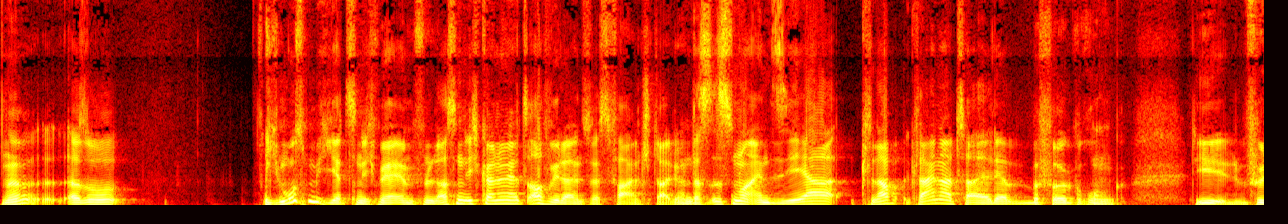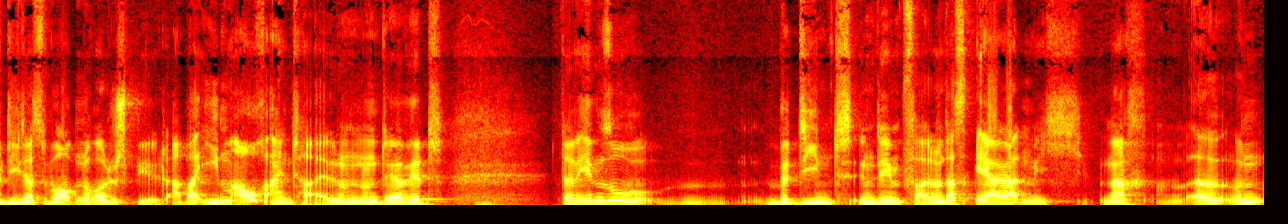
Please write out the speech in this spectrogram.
Ne? Also ich muss mich jetzt nicht mehr impfen lassen, ich kann ja jetzt auch wieder ins Westfalenstadion. Das ist nur ein sehr knapp, kleiner Teil der Bevölkerung, die, für die das überhaupt eine Rolle spielt, aber eben auch ein Teil. Und, und der wird dann eben so bedient in dem Fall. Und das ärgert mich. Nach, äh, und,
